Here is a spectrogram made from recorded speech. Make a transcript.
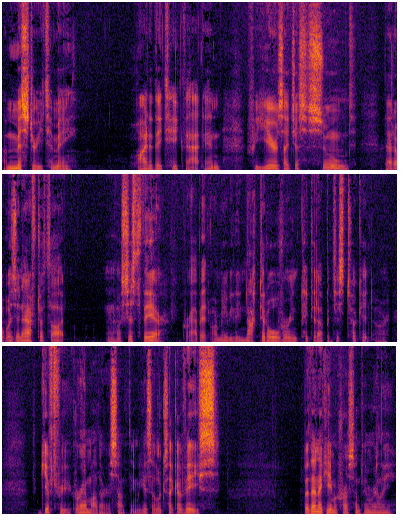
a mystery to me. Why did they take that? And for years, I just assumed that it was an afterthought. Know, it's just there. Grab it, or maybe they knocked it over and picked it up and just took it, or a gift for your grandmother or something because it looks like a vase. But then I came across something really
